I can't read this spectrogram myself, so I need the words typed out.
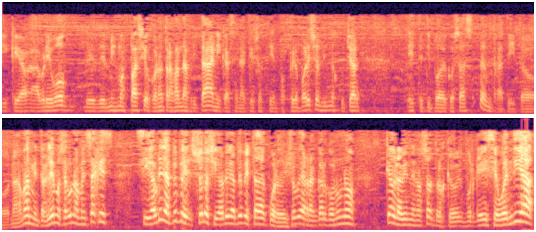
y que abrevó de- del mismo espacio con otras bandas británicas en aquellos tiempos. Pero por eso es lindo escuchar este tipo de cosas un ratito. Nada más, mientras leemos algunos mensajes, si Gabriela Pepe, solo si Gabriela Pepe está de acuerdo, y yo voy a arrancar con uno que habla bien de nosotros, que, porque dice, buen día,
